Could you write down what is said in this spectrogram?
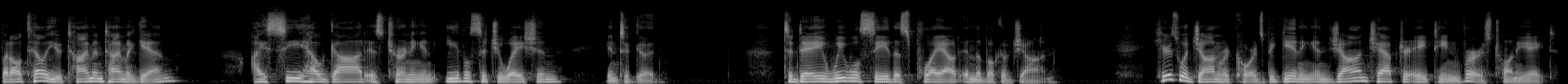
But I'll tell you, time and time again, I see how God is turning an evil situation into good. Today, we will see this play out in the book of John. Here's what John records beginning in John chapter 18, verse 28.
